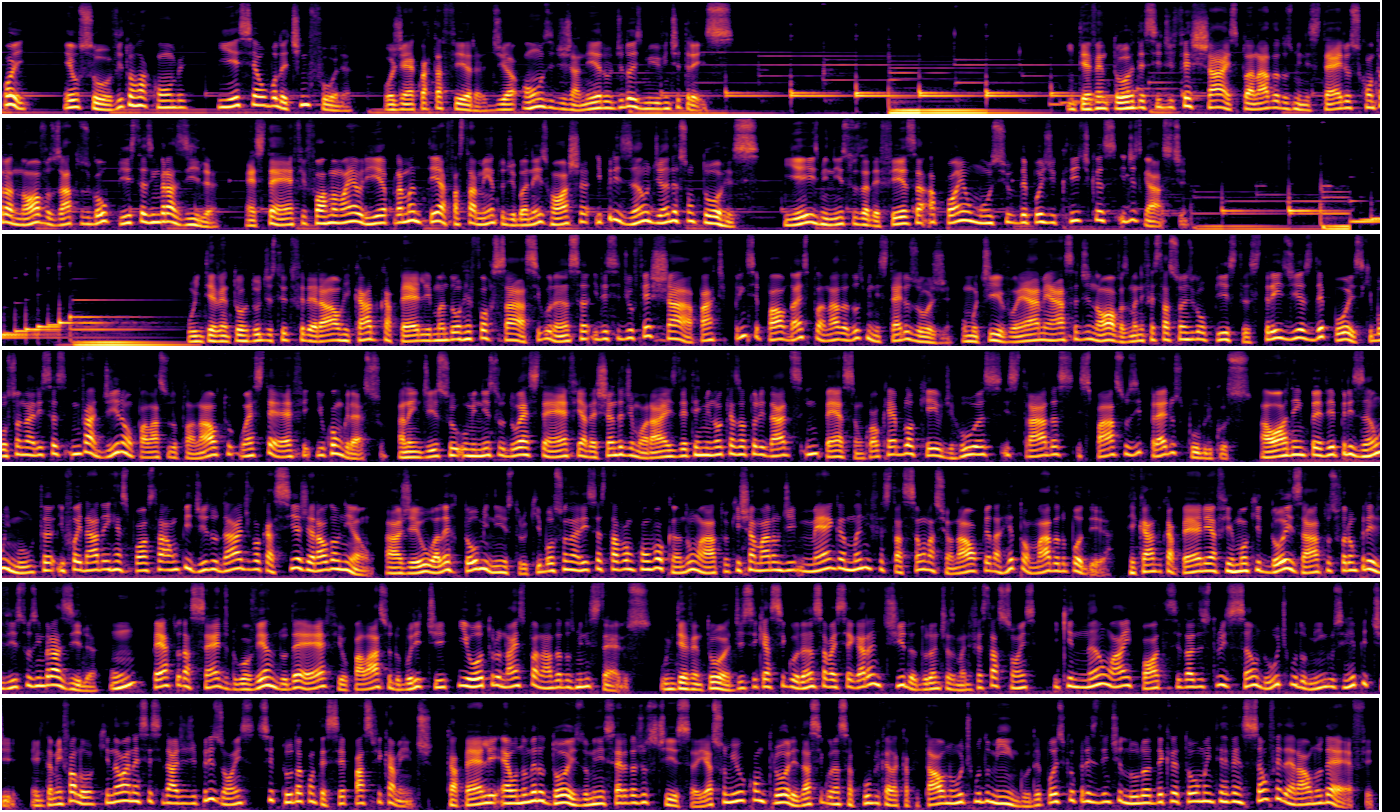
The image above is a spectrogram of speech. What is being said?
Oi, eu sou Vitor Lacombe e esse é o Boletim Folha. Hoje é quarta-feira, dia 11 de janeiro de 2023. Interventor decide fechar a esplanada dos ministérios contra novos atos golpistas em Brasília. STF forma maioria para manter afastamento de Banês Rocha e prisão de Anderson Torres. E ex-ministros da Defesa apoiam Múcio depois de críticas e desgaste. O interventor do Distrito Federal, Ricardo Capelli, mandou reforçar a segurança e decidiu fechar a parte principal da esplanada dos ministérios hoje. O motivo é a ameaça de novas manifestações golpistas três dias depois que bolsonaristas invadiram o Palácio do Planalto, o STF e o Congresso. Além disso, o ministro do STF, Alexandre de Moraes, determinou que as autoridades impeçam qualquer bloqueio de ruas, estradas, espaços e prédios públicos. A ordem prevê prisão e multa e foi dada em resposta a um pedido da Advocacia Geral da União. A AGU AGU alertou o ministro que bolsonaristas estavam convocando um ato que chamaram de mega manifestação nacional pela retomada do poder. Ricardo Capelli afirmou que dois atos foram previstos em Brasília: um perto da sede do governo do DF, o Palácio do Buriti, e outro na esplanada dos ministérios. O interventor disse que a segurança vai ser garantida durante as manifestações e que não há hipótese da destruição do último domingo se repetir. Ele também falou que não há necessidade de prisões se tudo acontecer pacificamente. Capelli é o número 2 do Ministério da Justiça Justiça e assumiu o controle da segurança pública da capital no último domingo, depois que o presidente Lula decretou uma intervenção federal no DF.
